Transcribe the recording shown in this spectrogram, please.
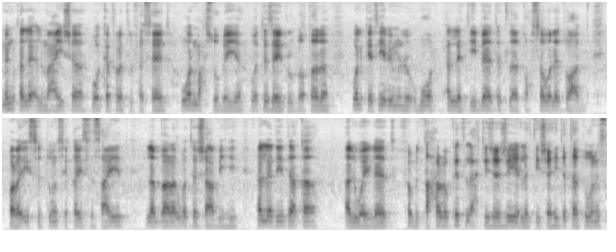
من غلاء المعيشة وكثرة الفساد والمحسوبية وتزايد البطالة والكثير من الأمور التي باتت لا تحصى ولا تعد. فالرئيس التونسي قيس سعيد لبى رغبة شعبه الذي ذاق الويلات فبالتحركات الاحتجاجية التي شهدتها تونس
